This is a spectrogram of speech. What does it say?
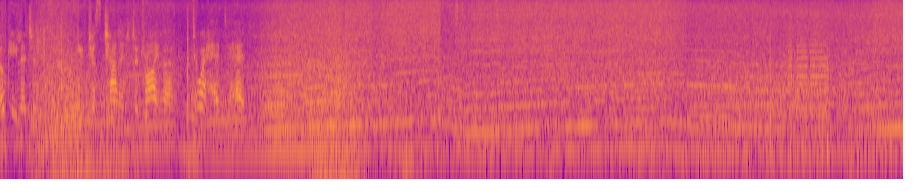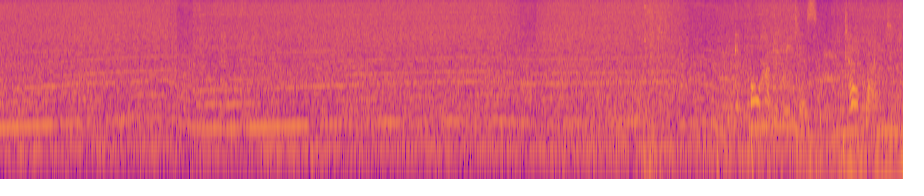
Okay, Legend. You've just challenged a driver to a head-to-head. In 400 meters, turn right.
